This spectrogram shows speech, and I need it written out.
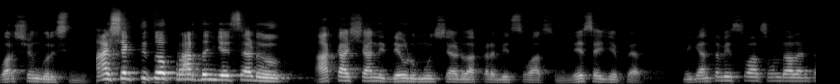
వర్షం కురిసింది. ఆసక్తితో ప్రార్థన చేశాడు ఆకాశాన్ని దేవుడు మూసాడు అక్కడ విశ్వాసం ఉంది. ఏసై చెప్పారు మీకు ఎంత విశ్వాసం ఉండాలంట?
